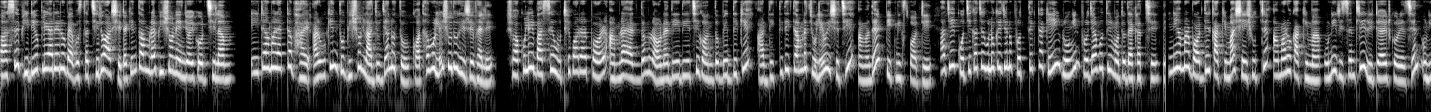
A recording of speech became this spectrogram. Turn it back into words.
বাসে ভিডিও প্লেয়ারেরও ব্যবস্থা ছিল আর সেটা কিন্তু আমরা ভীষণ এনজয় করছিলাম। এইটা আমার একটা ভাই, আর ও কিন্তু ভীষণ লাজুক জানো তো, কথা বলে শুধু হেসে ফেলে। সকলেই বাসে উঠে পড়ার পর আমরা একদম রওনা দিয়ে দিয়েছি গন্তব্যের দিকে। আর দেখতে দেখতে আমরা চলেও এসেছি আমাদের পিকনিক স্পটে আজ এই কচিকাচাগুলোকে যেন প্রত্যেকটাকেই রঙিন প্রজাপতির মতো দেখাচ্ছে। ইনি আমার বড়দির কাকিমা, সেই সূত্রে আমারও কাকিমা। উনি রিসেন্টলি রিটায়ার্ড করেছেন। উনি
